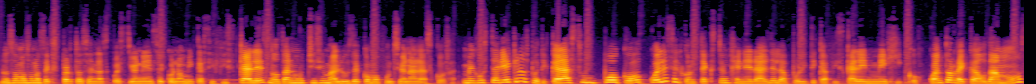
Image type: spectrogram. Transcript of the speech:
no somos unos expertos en las cuestiones económicas y fiscales, nos dan muchísima luz de cómo funcionan las cosas. Me gustaría que nos platicaras un poco cuál es el contexto en general de la política fiscal en México. ¿Cuánto recaudamos,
